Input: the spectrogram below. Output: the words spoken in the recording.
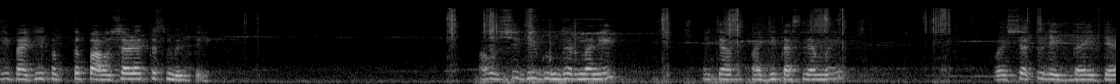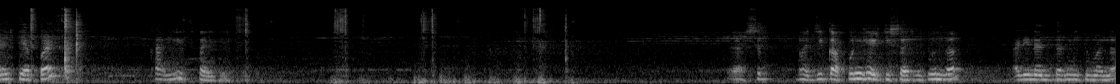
ही भाजी फक्त पावसाळ्यातच मिळते. औषधी गुणधर्माने ह्याच्या भाजीत असल्यामुळे वर्षातून एकदा येते आणि ती आपण खाल्लीच पाहिजे. अशी भाजी कापून घ्यायची सर्व आणि नंतर मी तुम्हाला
